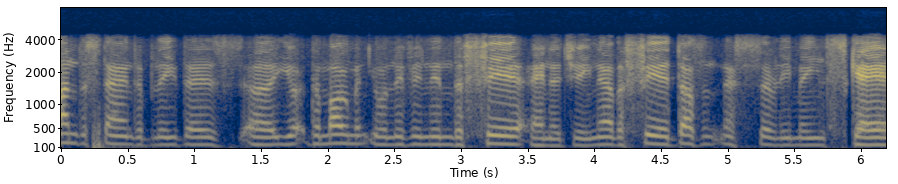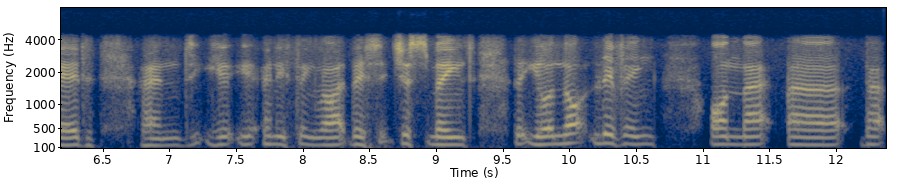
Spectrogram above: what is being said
understandably, there's uh, the moment you're living in the fear energy. Now, the fear doesn't necessarily mean scared and you, you, anything like this. It just means that you're not living on that uh, that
